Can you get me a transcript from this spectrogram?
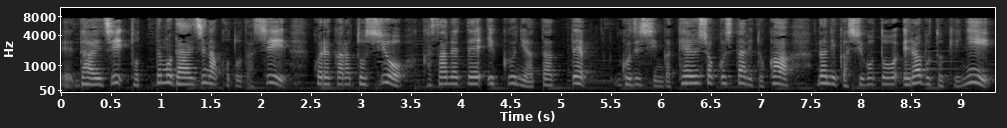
え大事、とっても大事なことだし、これから年を重ねていくにあたって、ご自身が転職したりとか何か仕事を選ぶときに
